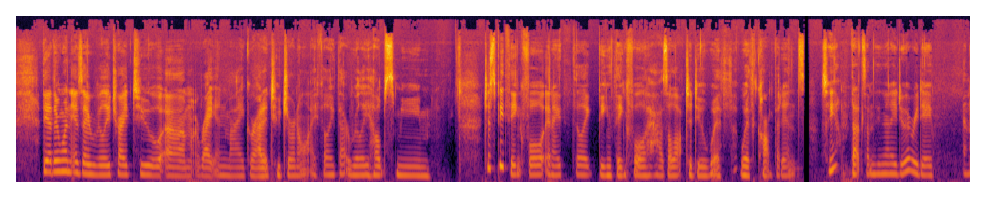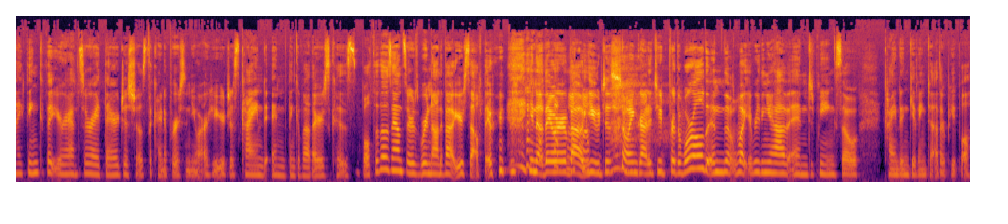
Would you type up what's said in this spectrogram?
the other one is I really try to um, write in my gratitude journal. I feel like that really helps me just be thankful and i feel like being thankful has a lot to do with with confidence so yeah that's something that i do every day and I think that your answer right there just shows the kind of person you are. You're just kind and think of others because both of those answers were not about yourself. They were, you know, they were about you just showing gratitude for the world and the, what everything you have and being so kind and giving to other people.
